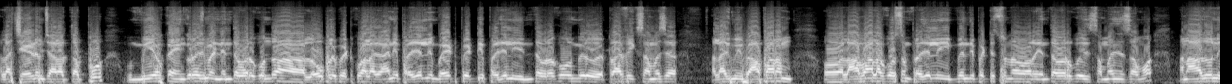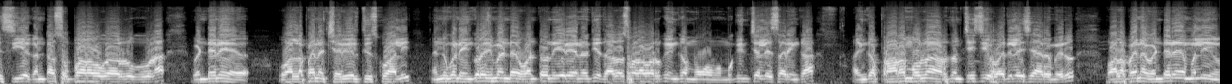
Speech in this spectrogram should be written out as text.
అలా చేయడం చాలా తప్పు. మీ యొక్క ఎంకరేజ్మెంట్ ఎంతవరకు ఉందో ఆ లోపల పెట్టుకోవాలా కానీ ప్రజల్ని బయట పెట్టి ప్రజల్ని ఇంతవరకు మీరు ట్రాఫిక్ సమస్య అలాగే మీ వ్యాపారం లాభాల కోసం ప్రజల్ని ఇబ్బంది పెట్టిస్తున్న వారు ఎంతవరకు ఇది సంబంధించామో మన ఆదోని సీఏ గంటా సుబ్బారావు గారు కూడా వెంటనే వాళ్ళపైన చర్యలు తీసుకోవాలి. ఎందుకంటే ఎంకరేజ్మెంట్ వన్ టౌన్ ఏరియా నుంచి దాదాసోడ వరకు ఇంకా ము- ముగించలేదు సార్ ఇంకా. ఇంకా ప్రారంభంలో అర్థం చేసి వదిలేశారు మీరు. వాళ్ళపైన వెంటనే మళ్ళీ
